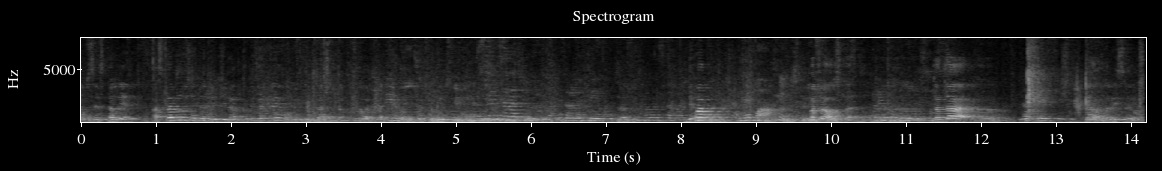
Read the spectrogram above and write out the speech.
там все остальне, остальну земельну ділянку відокремо, ми будемо навіть там ставити маріну, ми Зрозуміло. Нема питань? Нема. Пожалуйста. Э, Тогда, На да, Лариса Ивановна.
